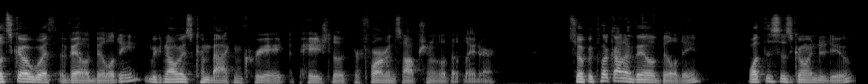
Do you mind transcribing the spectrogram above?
Let's go with availability. We can always come back and create a page load performance option a little bit later. So if we click on availability, what this is going to do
